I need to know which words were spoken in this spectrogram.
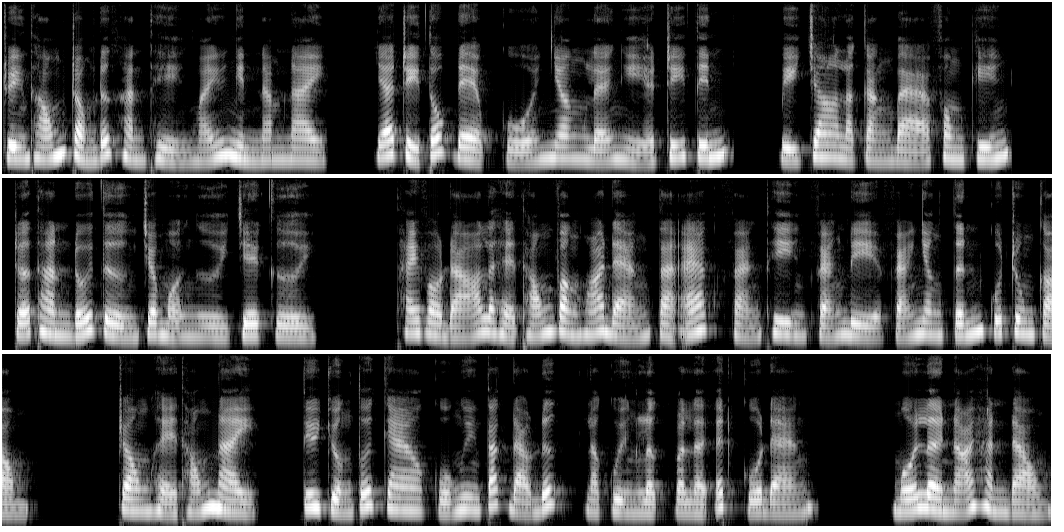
Truyền thống trọng đức hành thiện mấy nghìn năm nay, giá trị tốt đẹp của nhân lễ nghĩa trí tín bị cho là cặn bã phong kiến, trở thành đối tượng cho mọi người chê cười. Thay vào đó là hệ thống văn hóa đảng tà ác, phản thiên, phản địa, phản nhân tính của Trung Cộng. Trong hệ thống này, tiêu chuẩn tối cao của nguyên tắc đạo đức là quyền lực và lợi ích của đảng. Mỗi lời nói hành động,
